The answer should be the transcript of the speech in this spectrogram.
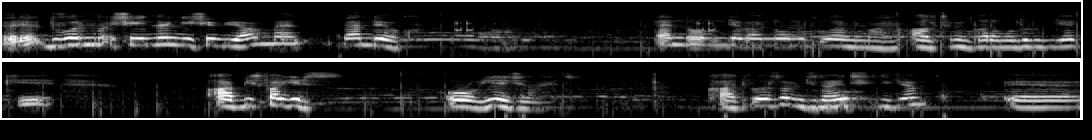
Böyle duvarın şeyinden geçebiliyor ama ben bende yok. Ben de olunca ben de onu kullanmam. Yani 6000 param olunca ki Abi biz fakiriz. O yine cinayet. Katil olursam cinayet işleyeceğim. Ee,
